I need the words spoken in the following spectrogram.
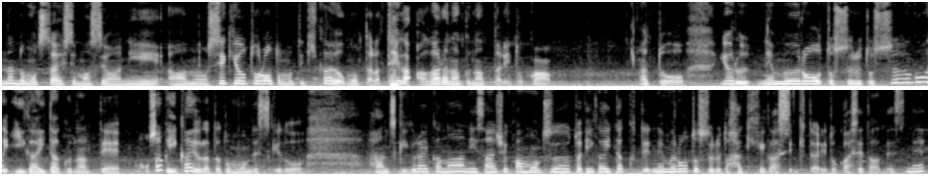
何度もお伝えしてますようにあの指摘を取ろうと思って機械を持ったら手が上がらなくなったりとかあと夜眠ろうとするとすごい胃が痛くなっておそらく胃潰瘍だったと思うんですけど半月ぐらいかな。23週間もずっと胃が痛くて眠ろうとすると吐き気がしてきたりとかしてたんですね。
